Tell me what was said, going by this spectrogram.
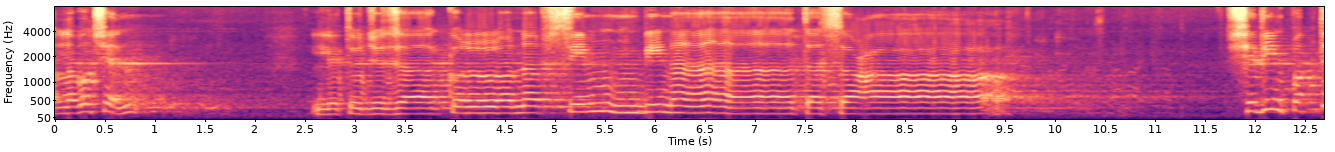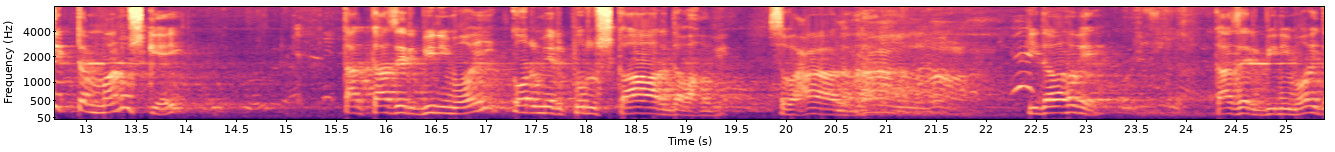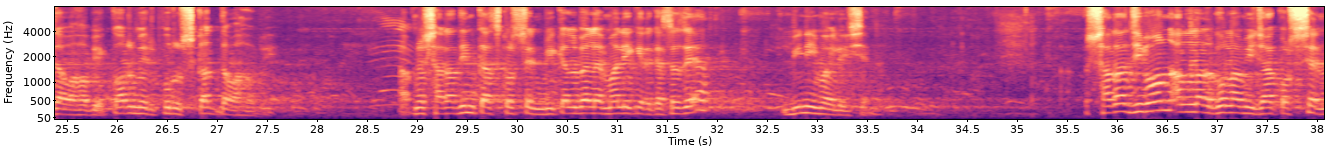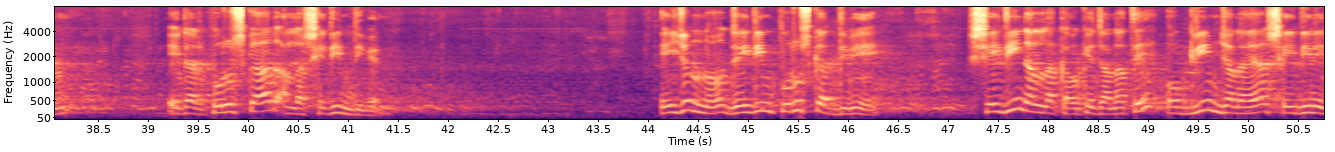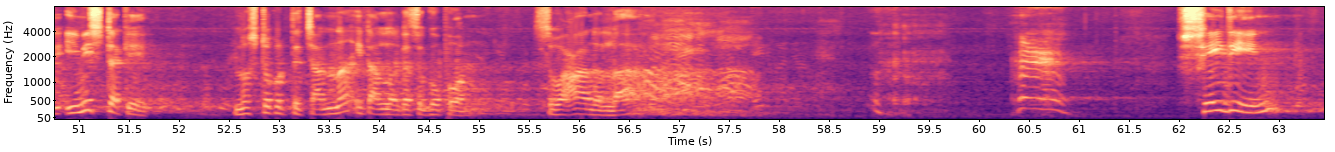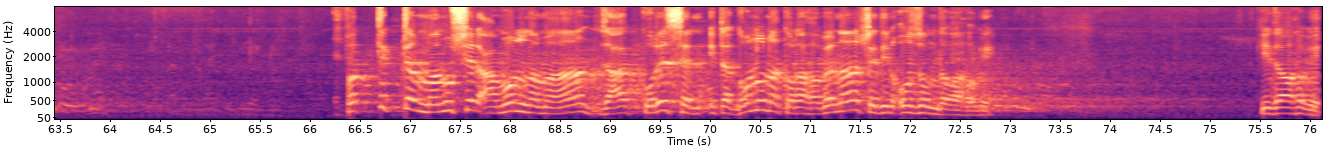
আল্লাহ বলছেন লিতুজা কুল্লু নাফসিম বিমা তাসআ। সেদিন প্রত্যেকটা মানুষকে তার কাজের বিনিময় কর্মের পুরস্কার দেওয়া হবে। কি দেওয়া হবে? কাজের বিনিময় দেওয়া হবে, কর্মের পুরস্কার দেওয়া হবে। আপনি সারাদিন কাজ করছেন, বিকালবেলায় মালিকের কাছে যে বিনিময় লইছেন। সারা জীবন আল্লাহর গোলামি যা করছেন, এটার পুরস্কার আল্লাহ সেদিন দিবেন। এই জন্য যেই দিন পুরস্কার দিবে সেই দিন আল্লাহ কাউকে জানাতে, অগ্রিম জানায়া সেই দিনের ইমেজটাকে নষ্ট করতে চান না, এটা আল্লাহর কাছে গোপন। সুবহান আল্লাহ সেই দিন প্রত্যেকটা মানুষের আমল নামা যা করেছেন, এটা গণনা করা হবে না, সেদিন ওজন দেওয়া হবে। কি দেওয়া হবে?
